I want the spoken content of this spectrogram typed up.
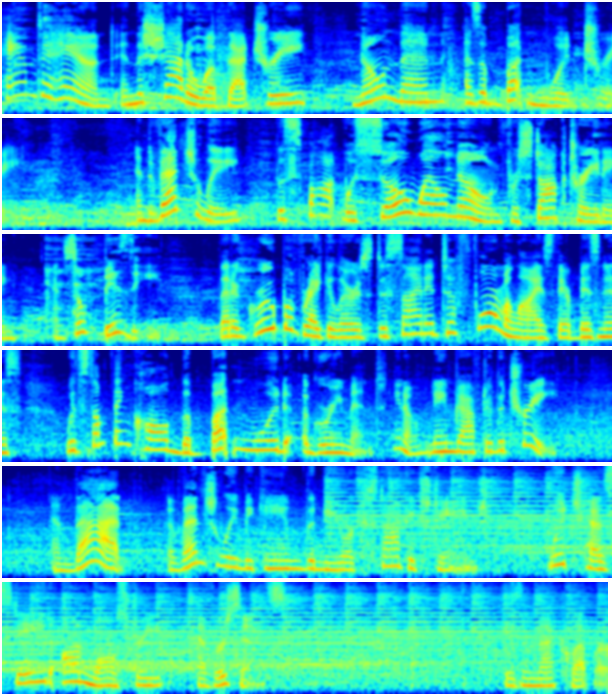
hand to hand, in the shadow of that tree known then as a buttonwood tree. And eventually, the spot was so well known for stock trading and so busy that a group of regulars decided to formalize their business with something called the Buttonwood Agreement, you know, named after the tree. And that eventually became the New York Stock Exchange, which has stayed on Wall Street ever since. Isn't that clever?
